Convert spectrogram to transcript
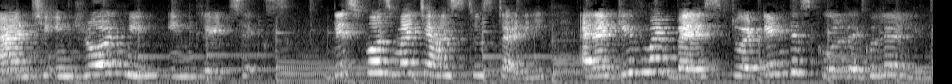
and she enrolled me in grade 6. This was my chance to study and I give my best to attend the school regularly.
